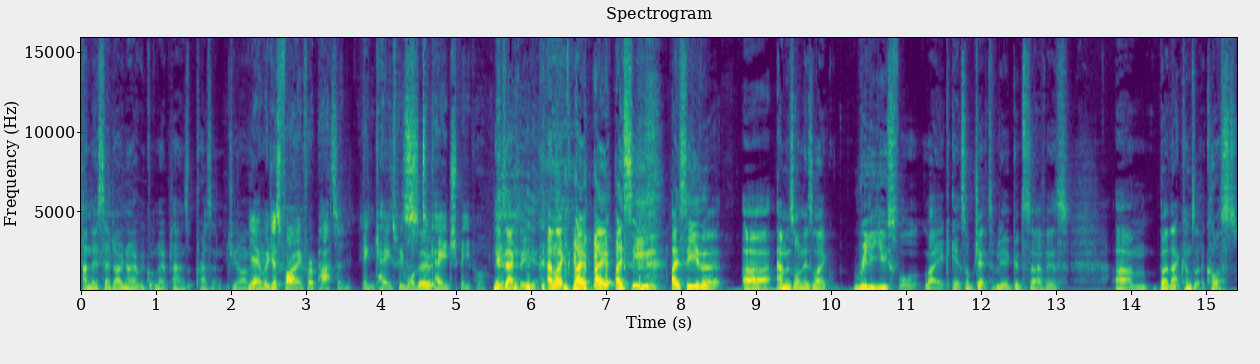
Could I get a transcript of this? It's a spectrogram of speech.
And they said, "Oh no, we've got no plans at present." Do you know what I yeah, mean? we're just filing for a patent in case we want So- to cage people. exactly. And like I, I, I see I see that uh, Amazon is like really useful. Like it's objectively a good service, um, but that comes at a cost.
